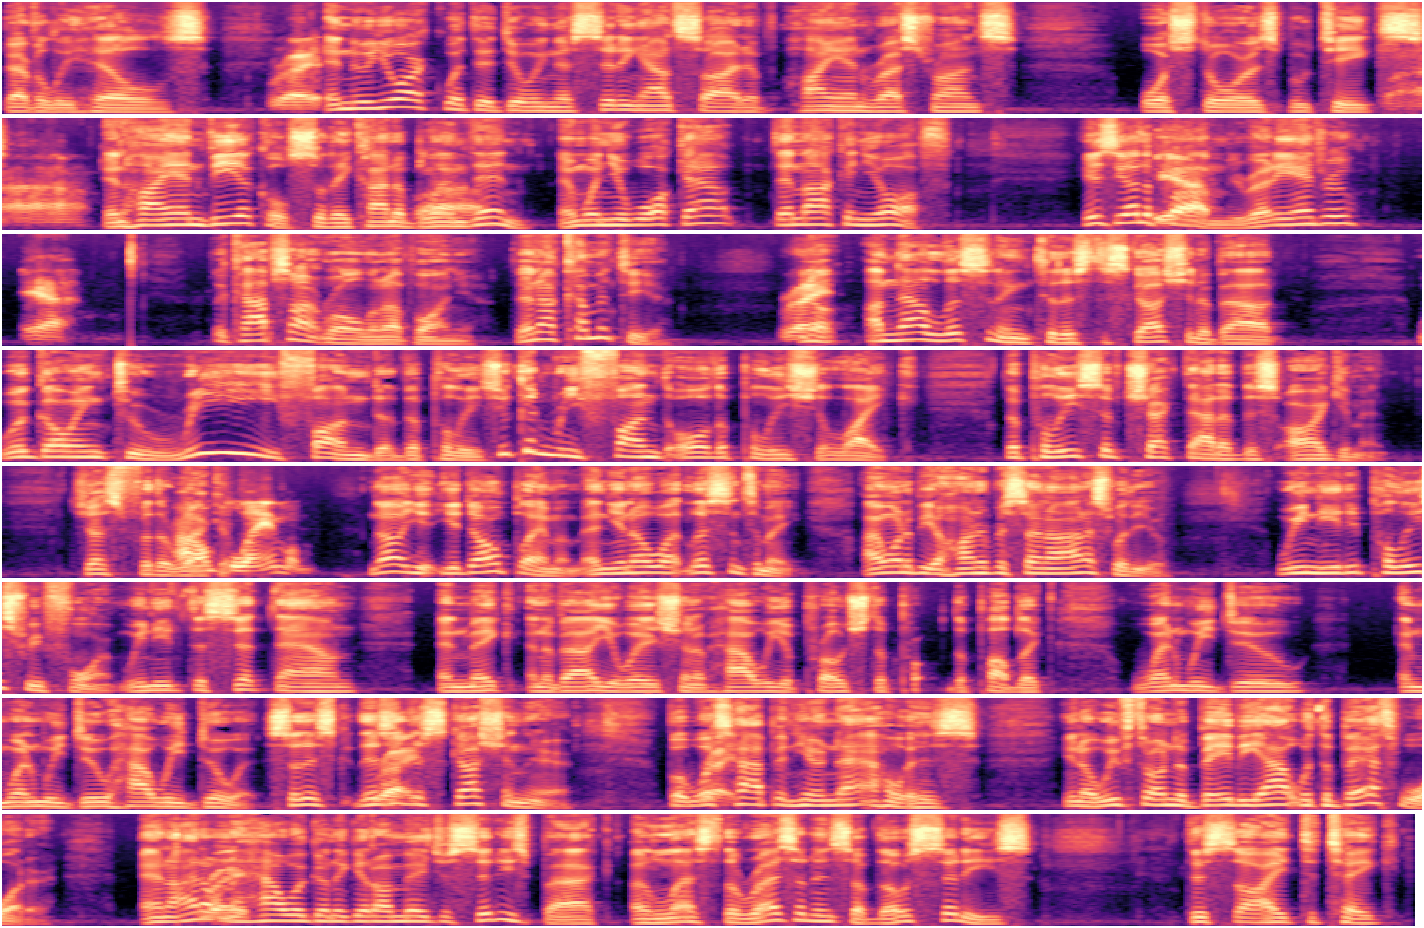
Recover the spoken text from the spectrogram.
Beverly Hills. Right. In New York, what they're doing, they're sitting outside of high-end restaurants or stores, boutiques, Wow. in high-end vehicles, so they kind of blend Wow. in. And when you walk out, they're knocking you off. Here's the other Yeah. problem. You ready, Andrew? Yeah. The cops aren't rolling up on you. They're not coming to you. Right. No, I'm now listening to this discussion about we're going to refund the police. You can refund all the police you like. The police have checked out of this argument, just for the I don't record. blame them. No, you, you don't blame them. And you know what? Listen to me. I want to be 100% honest with you. We needed police reform. We needed to sit down and make an evaluation of how we approach the, the public when we do, and when we do, how we do it. So there's, there's a discussion there. But what's Right. happened here now is, you know, we've thrown the baby out with the bathwater. And I don't know how we're going to get our major cities back unless the residents of those cities decide to take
